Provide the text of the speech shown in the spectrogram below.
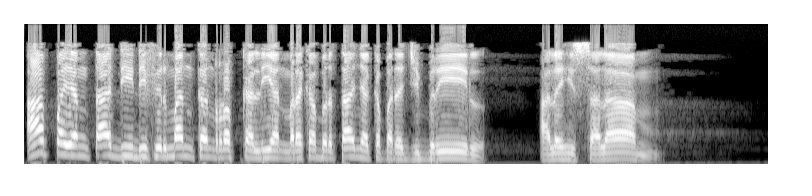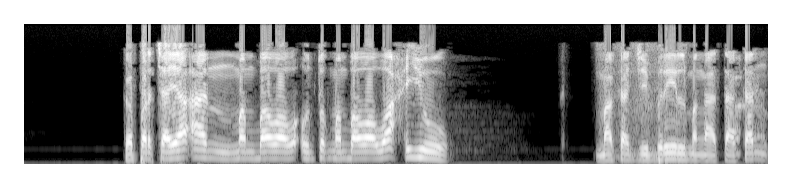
Apa yang tadi difirmankan Rabb kalian? Mereka bertanya kepada Jibril alaihi salam. Kepercayaan membawa untuk membawa wahyu. Maka Jibril mengatakan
